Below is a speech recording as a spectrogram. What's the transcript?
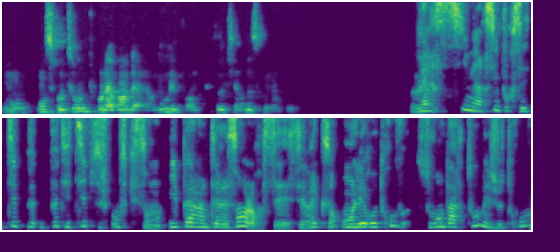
on, on, se retourne pour la voir derrière nous et pour être plutôt fier de ce qu'on a fait. Merci, merci pour ces petits tips. Je pense qu'ils sont hyper intéressants. Alors c'est vrai qu'on les retrouve souvent partout, mais je trouve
